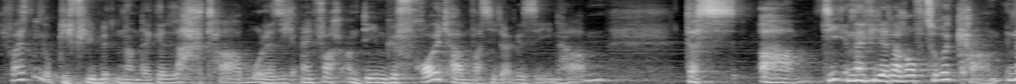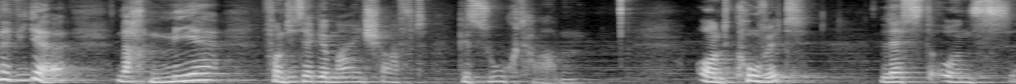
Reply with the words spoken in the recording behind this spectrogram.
Ich weiß nicht, ob die viel miteinander gelacht haben oder sich einfach an dem gefreut haben, was sie da gesehen haben dass äh, die immer wieder darauf zurückkamen, immer wieder nach mehr von dieser Gemeinschaft gesucht haben. Und Covid lässt uns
